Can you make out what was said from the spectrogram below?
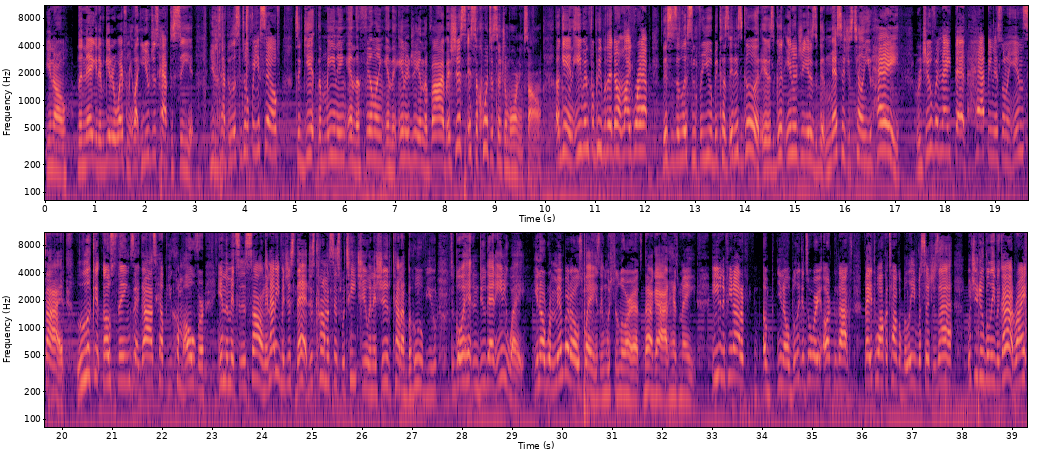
you know, the negative, get it away from me. Like you just have to see it. You just have to listen to it for yourself to get the meaning and the feeling and the energy and the vibe. It's just it's a quintessential morning song. Again, even for people that don't like rap, this is a listen for you because it is good. It is good energy, it is a good message. It's telling you, hey, Rejuvenate that happiness on the inside. Look at those things that God's helped you come over in the midst of this song. And not even just that, just common sense will teach you, and it should kind of behoove you to go ahead and do that anyway. You know, remember those ways in which the Lord thy God has made. Even if you're not a, a you know obligatory orthodox faith walker talker believer such as I, but you do believe in God, right?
